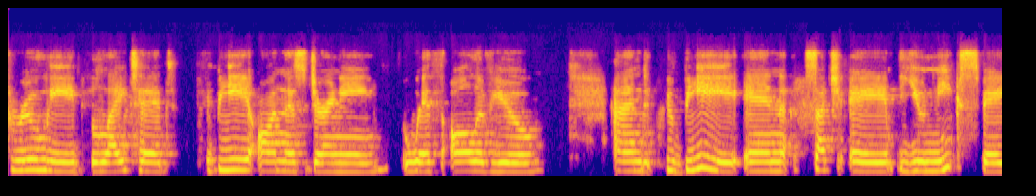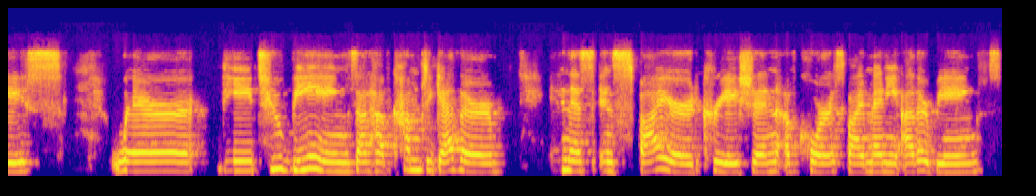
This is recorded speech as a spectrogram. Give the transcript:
truly delighted to be on this journey with all of you and to be in such a unique space where the two beings that have come together in this inspired creation, of course, by many other beings,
